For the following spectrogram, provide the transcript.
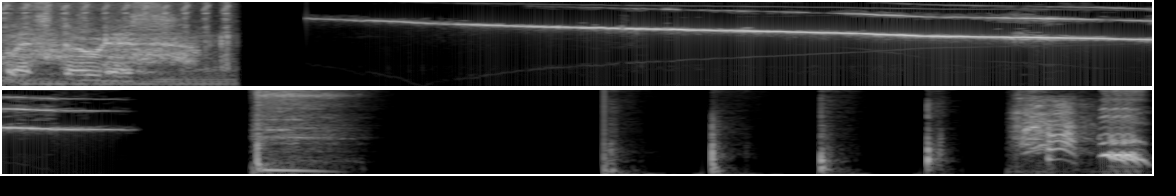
Let's do this.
